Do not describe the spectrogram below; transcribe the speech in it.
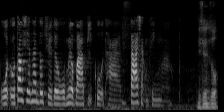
我我到现在都觉得我没有办法比过他。大家想听吗？你先说。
